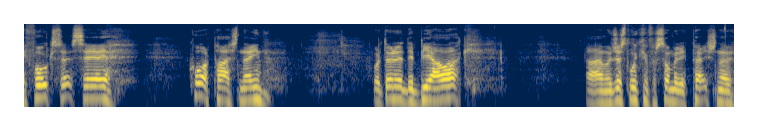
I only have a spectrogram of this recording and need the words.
Alright folks, it's uh, quarter past nine. We're down at the bealach and we're just looking for somebody to pitch now.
